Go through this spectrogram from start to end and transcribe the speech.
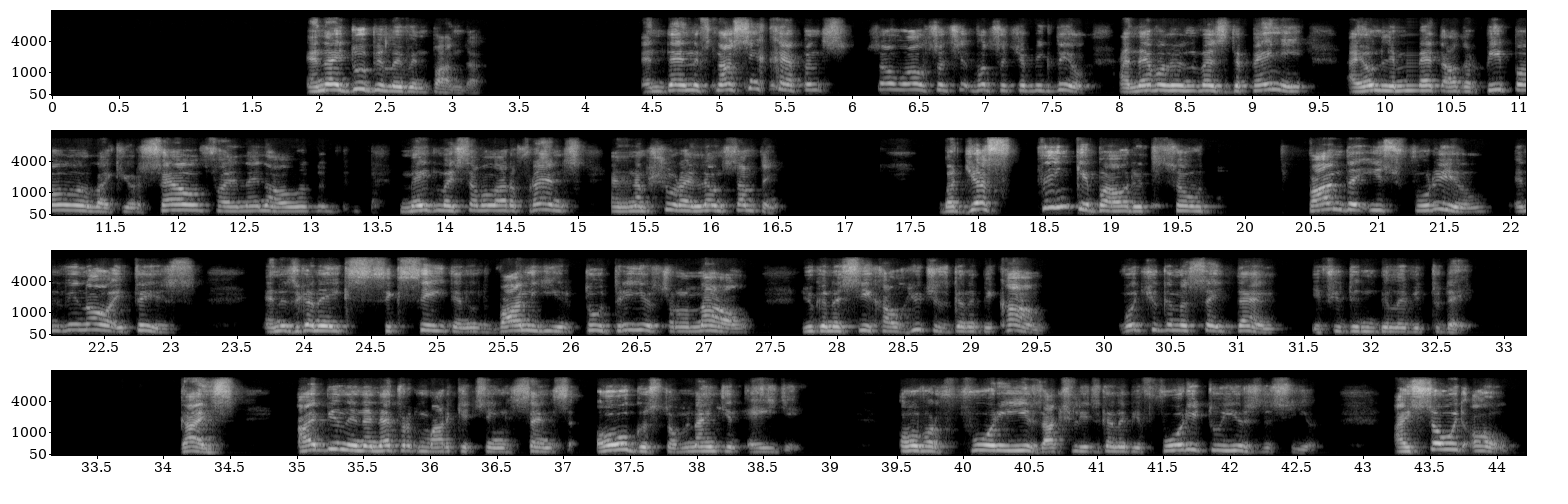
And I do believe in panda. And then if nothing happens, so well, such, what's such a big deal? I never invest a penny. I only met other people like yourself and, you know, made myself a lot of friends. And I'm sure I learned something. But just think about it. So Panda is for real, and we know it is, and it's going to succeed. And one year, two, three years from now, you're going to see how huge it's going to become. What you're going to say then if you didn't believe it today? Guys, I've been in the network marketing since August of 1980, over 40 years. Actually, it's going to be 42 years this year. I saw it all.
